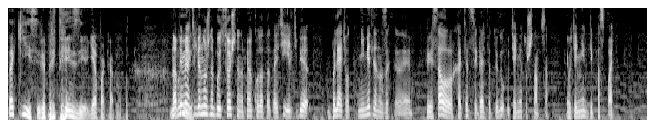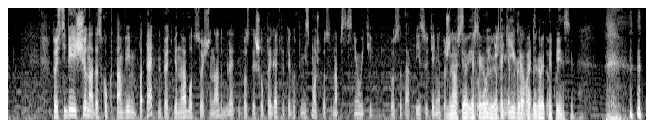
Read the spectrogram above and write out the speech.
Такие себе претензии, я пока, ну, Например, видишь. тебе нужно будет срочно, например, куда-то дойти, или тебе, блять, вот немедленно зах- э, перестало хотеться играть в эту игру, у тебя нету шнапса, и у тебя негде поспать. То есть тебе еще надо сколько там времени потратить, например, тебе на работу срочно надо, блядь, ты просто решил поиграть в эту игру, ты не сможешь просто-напросто с ней уйти. Просто так, если у тебя нету Ну, я, тебе- я ж под тебе говорю, я в такие нет игры буду играть на пенсии.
